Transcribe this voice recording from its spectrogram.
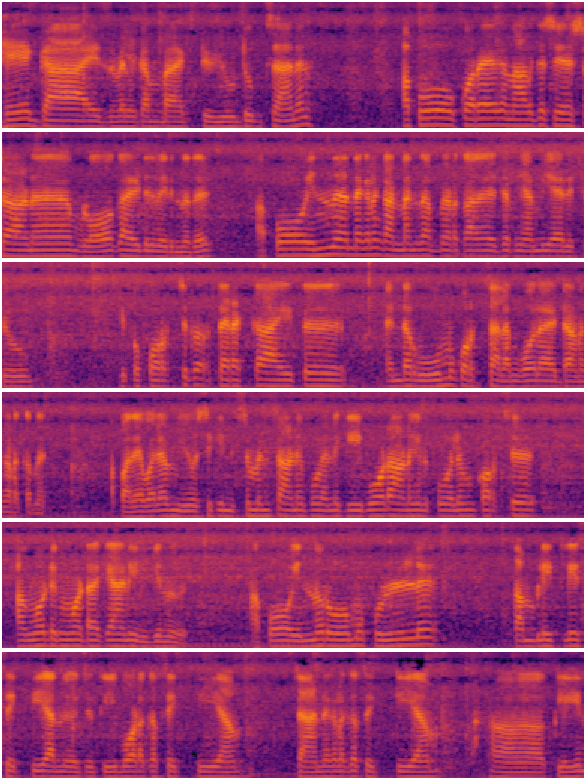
Hey guys welcome back to YouTube channel അപ്പോൾ കുറേ നാൾക്ക് ശേഷമാണ് വ്ളോഗായിട്ട് വരുന്നത്. അപ്പോൾ ഇന്ന് എന്തെങ്കിലും കണ്ടന്റ് തപ്പി നടക്കാമെന്ന് വെച്ചപ്പോൾ ഞാൻ വിചാരിച്ചു ഇപ്പോൾ കുറച്ച് തിരക്കായിട്ട് എന്റെ റൂം കുറച്ച് അലങ്കോലമായിട്ടാണ് കിടക്കുന്നത്. അപ്പോൾ അതേപോലെ മ്യൂസിക് ഇൻസ്ട്രുമെന്റ്സ് ആണെങ്കിൽ പോലും എന്റെ കീബോർഡ് ആണെങ്കിൽ പോലും കുറച്ച് അങ്ങോട്ടും ഇങ്ങോട്ടൊക്കെയാണ് ഇരിക്കുന്നത്. അപ്പോൾ ഇന്ന് റൂം ഫുള്ള് കംപ്ലീറ്റ്ലി സെറ്റ് ചെയ്യാമെന്ന് വെച്ചു. കീബോർഡൊക്കെ സെറ്റ് ചെയ്യാം സ്റ്റാൻഡുകളൊക്കെ സെറ്റ് ചെയ്യാം. ക്ലീൻ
